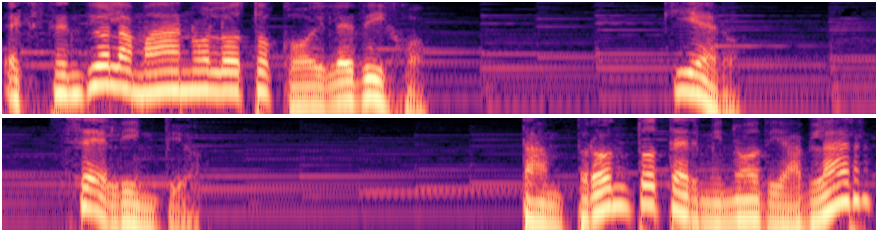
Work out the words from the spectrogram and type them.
extendió la mano, lo tocó y le dijo, Quiero, sé limpio. Tan pronto terminó de hablar,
